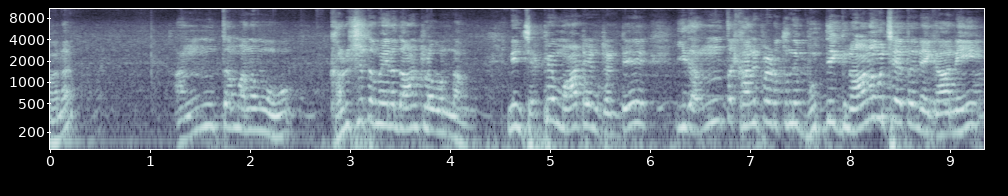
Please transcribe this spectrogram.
అవునా? అంత మనము కలుషితమైన దాంట్లో ఉన్నాం. నేను చెప్పే మాట ఏంటంటే ఇదంతా కనిపెడుతుంది బుద్ధి జ్ఞానము చేతనే కానీ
